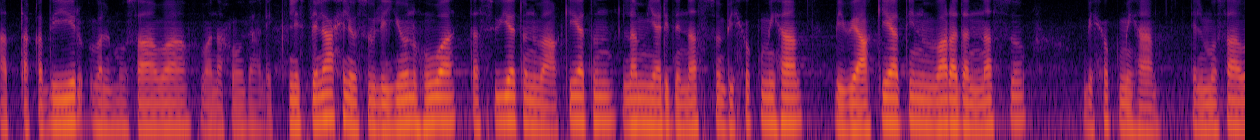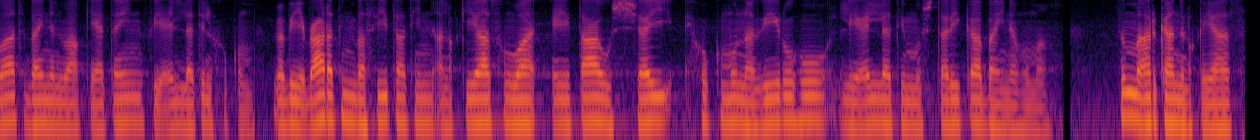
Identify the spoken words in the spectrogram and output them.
التقدير والمساواة ونحو ذلك. الاصطلاح الأصوليون هو تسوية واقية لم يرد النص بحكمها بواقية ورد النص بحكمها للمساواة بين الواقعتين في علة الحكم. وبعبارة بسيطة القياس هو إعطاء الشيء حكم نظيره لعلة مشتركة بينهما. ثم أركان القياس.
